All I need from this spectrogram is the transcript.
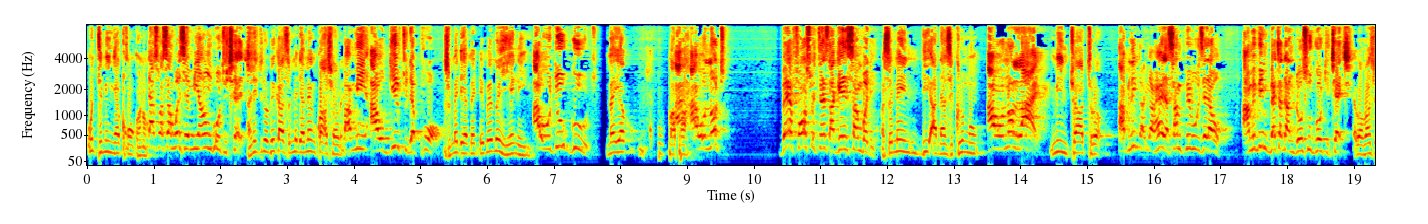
wontumi nyɛ kronkron That's why somebody say, Me, I won't go to church. na obi ka sɛ medeɛ menkɔ asɔre But me, I will give to the poor. so medeɛ mede mɛma I will do good. I, I will not bear false witness against somebody. ɔsɛ mendi adansekuro mu I will not lie. I believe that you have heard that some people say that oh, I'm even better than those who go to church. papa sɛ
